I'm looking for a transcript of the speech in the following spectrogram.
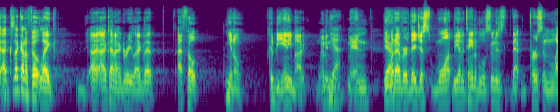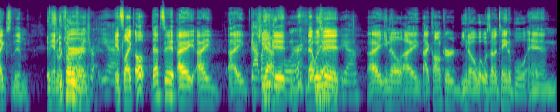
I because I, kind of felt like I, I kind of agree like that. I felt you know could be anybody, women, Yeah. men, Yeah. whatever. They just want the unattainable. As soon as that person likes them It's- in it's return, over. Yeah. it's like oh that's it. I I I Got achieved it. for. That was Yeah. it. yeah. I you know I I conquered you know what was unattainable and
